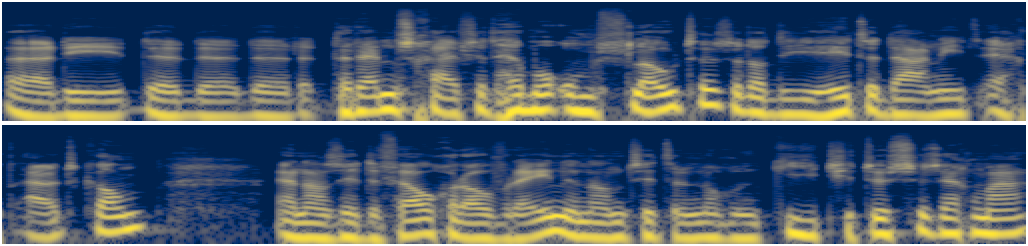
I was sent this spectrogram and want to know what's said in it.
eh, die, de, de, de, de remschijf zit helemaal omsloten. Zodat die hitte daar niet echt uit kan. En dan zit de velg eroverheen. En dan zit er nog een kiertje tussen, zeg maar.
